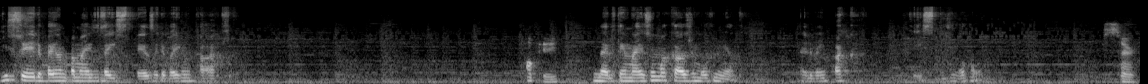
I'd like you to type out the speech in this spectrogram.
Isso ele vai andar mais 10 pés. Ele vai juntar aqui. Ok. Né, Ele tem mais uma casa de movimento. Aí Ele vem pra cá. Que é speed normal. Certo.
